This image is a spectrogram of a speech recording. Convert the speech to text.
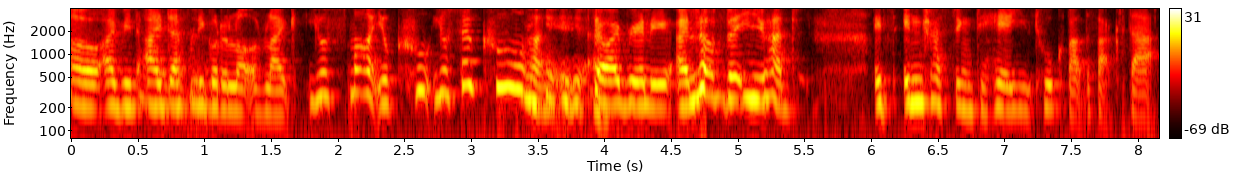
oh, I mean, I definitely got a lot of like, "You're smart. You're cool. You're so cool, honey." yeah. So I really, I love that you had. It's interesting to hear you talk about the fact that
